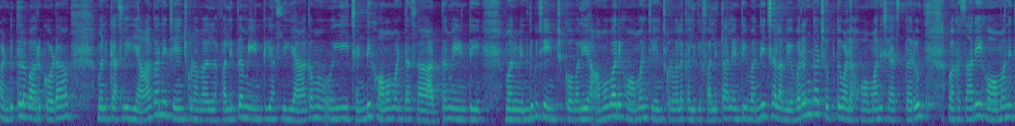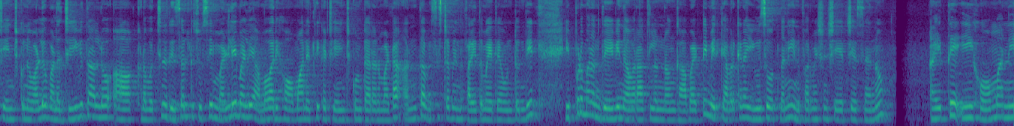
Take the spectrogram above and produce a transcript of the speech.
పండితుల వారు కూడా మనకి అసలు ఈ యాగాన్ని చేయించుకోవడం వల్ల ఫలితం ఏంటి? అసలు ఈ యాగం ఈ చండి హోమం అంటే అసలు అర్థం ఏంటి? మనం ఎందుకు చేయించుకోవాలి? అమ్మవారి హోమం చేయించుకోవడం వల్ల కలిగే ఫలితాలు ఏంటి? ఇవన్నీ చాలా వివరంగా చెప్తూ వాళ్ళ హోమాన్ని చేస్తారు. ఒకసారి హోమాన్ని చేయించుకునే వాళ్ళు వాళ్ళ జీవితాల్లో అక్కడ వచ్చిన రిజల్ట్ చూసి మళ్ళీ మళ్ళీ అమ్మవారి హోమాన్ని ఇక్కడ చేయించుకుంటారనమాట అంత విశిష్టమైన ఫలితం అయితే ఉంటుంది. ఇప్పుడు మనం దేవి నవరాత్రులు ఉన్నాం కాబట్టి మీకు ఎవరికైనా యూజ్ అవుతుందని ఇన్ఫర్మేషన్ షేర్ చేశాను. అయితే ఈ హోమాన్ని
